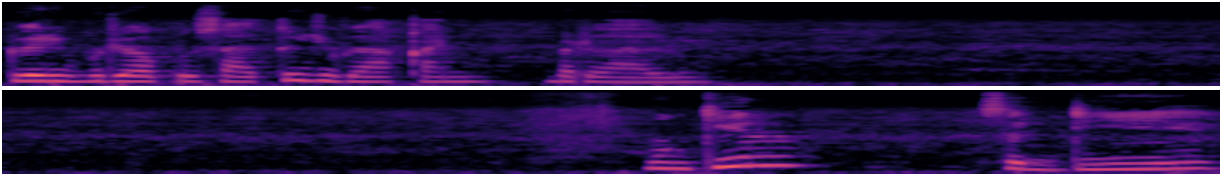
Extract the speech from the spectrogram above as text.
2021 juga akan berlalu. Mungkin sedih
